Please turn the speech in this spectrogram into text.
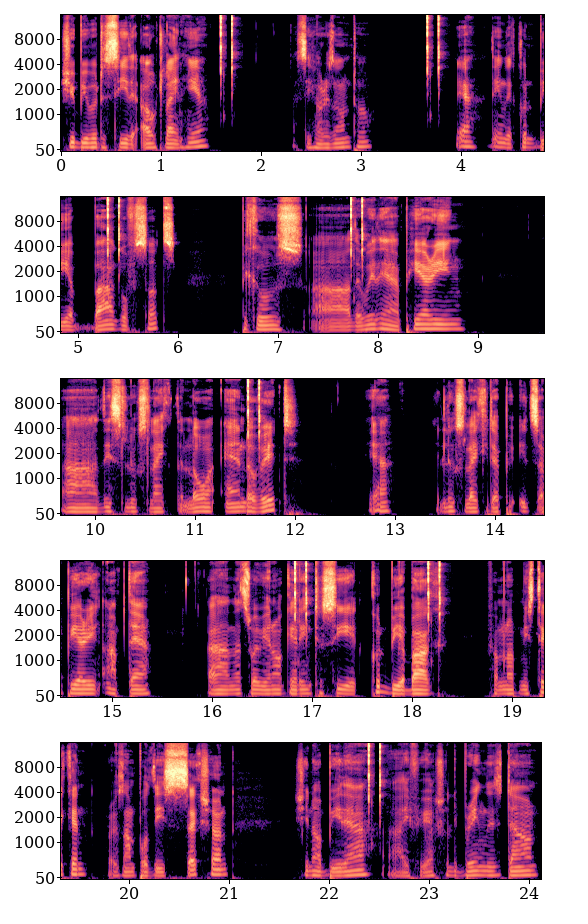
should be able to see the outline here. Let's see horizontal yeah i think there could be a bug of sorts because uh, the way they are appearing uh, this looks like the lower end of it. Yeah it looks like it it's appearing up there. Uh, that's why we're not getting to see it. Could be a bug if I'm not mistaken. For example this section should not be there. Uh, if we actually bring this down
